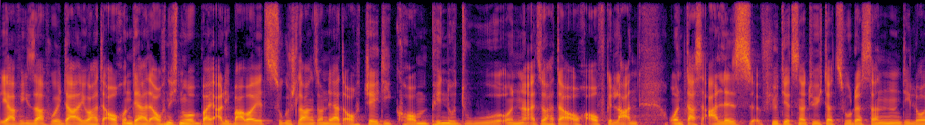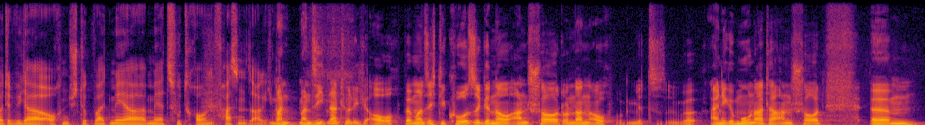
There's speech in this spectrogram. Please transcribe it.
ja, wie gesagt, Dalio hat auch, und der hat auch nicht nur bei Alibaba jetzt zugeschlagen, sondern der hat auch JD.com, Pinduoduo und also hat er auch aufgeladen. Und das alles führt jetzt natürlich dazu, dass dann die Leute wieder auch ein Stück weit mehr, mehr Zutrauen fassen, sage ich mal. Man, man sieht natürlich auch, wenn man sich die Kurse genau anschaut und dann auch jetzt über einige Monate anschaut, ähm,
